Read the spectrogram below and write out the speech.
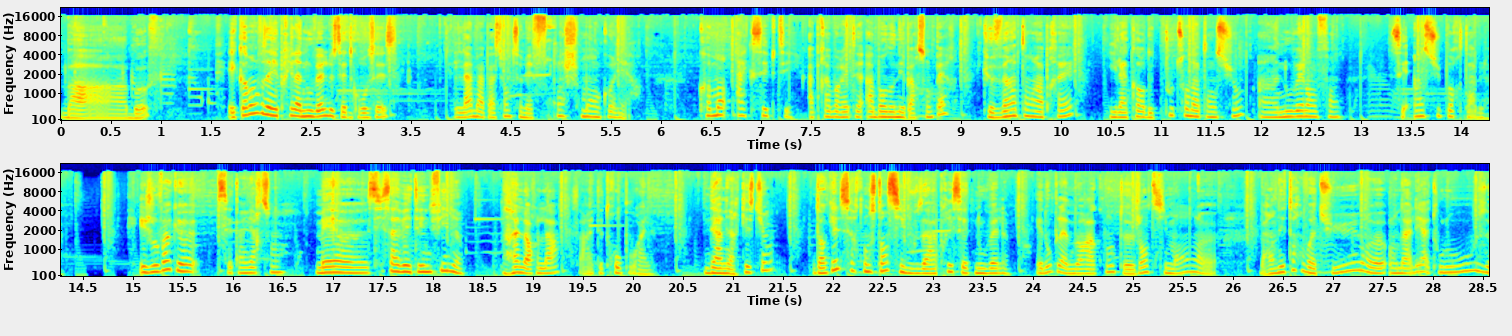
Bah, bof. Et comment vous avez pris la nouvelle de cette grossesse? Là, ma patiente se met franchement en colère. Comment accepter, après avoir été abandonnée par son père, que 20 ans après, il accorde toute son attention à un nouvel enfant? C'est insupportable. Et je vois que c'est un garçon. Mais euh, si ça avait été une fille, alors là, ça aurait été trop pour elle. Dernière question, dans quelles circonstances il vous a appris cette nouvelle? Et donc elle me raconte euh, gentiment, euh, bah, on était en voiture, on allait à Toulouse,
